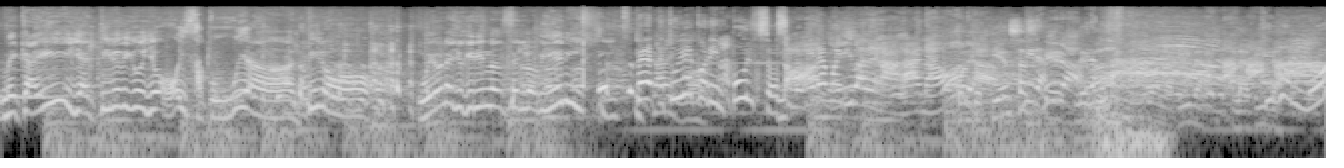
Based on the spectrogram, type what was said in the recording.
me caí y al tiro digo yo, ¡ay, saco wea! Al tiro. Weona, yo queriendo hacerlo bien y, Espérate, tú vives con impulso. Si lo viéramos. no iba de gana ahora. Cuando piensas Mira, que mira, le vas a la vida, la vida, dolor?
